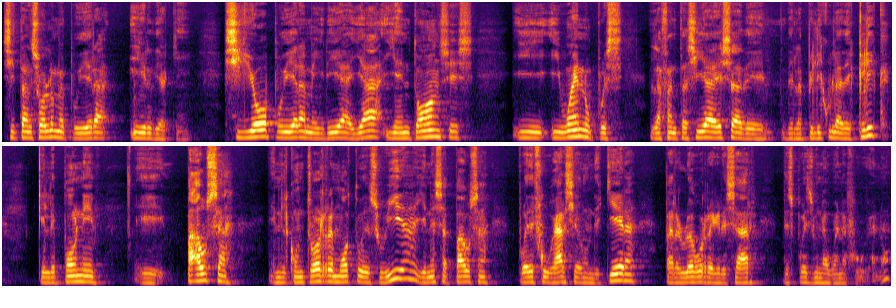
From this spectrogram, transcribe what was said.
si tan solo me pudiera ir de aquí, si yo pudiera me iría allá y entonces, y, bueno, pues la fantasía esa de, la película de Click, que le pone eh, pausa en el control remoto de su vida y en esa pausa puede fugarse a donde quiera para luego regresar después de una buena fuga. ¿no?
